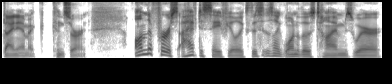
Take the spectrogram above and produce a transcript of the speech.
dynamic concern. On the first, I have to say, Felix, this is like one of those times where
